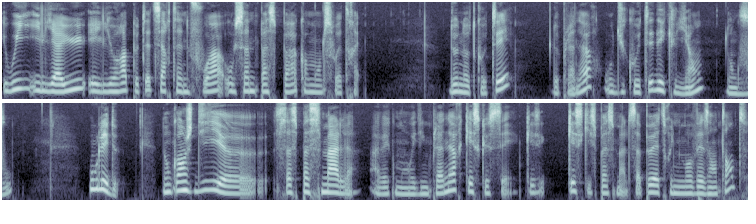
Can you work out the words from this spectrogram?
et oui, il y a eu et il y aura peut-être certaines fois où ça ne passe pas comme on le souhaiterait. De notre côté, de planeur, ou du côté des clients, donc vous, ou les deux. Donc quand je dis euh, ça se passe mal avec mon wedding planner, qu'est-ce que c'est? Qu'est-ce qui se passe mal? Ça peut être une mauvaise entente,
